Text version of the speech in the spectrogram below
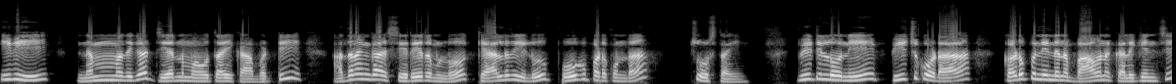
ఇవి నెమ్మదిగా జీర్ణం అవుతాయి కాబట్టి అదనంగా శరీరంలో క్యాలరీలు పోగుపడకుండా చూస్తాయి. వీటిలోని పీచు కూడా కడుపు నిండిన భావన కలిగించి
